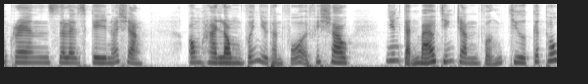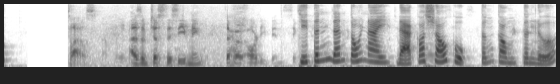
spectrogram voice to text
Ukraine Zelensky nói rằng ông hài lòng với nhiều thành phố ở phía sau, nhưng cảnh báo chiến tranh vẫn chưa kết thúc. Chỉ tính đến tối nay đã có 6 cuộc tấn công tên lửa,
